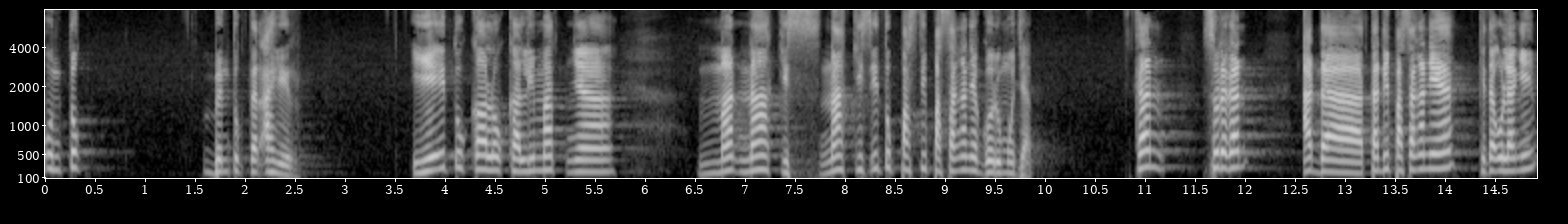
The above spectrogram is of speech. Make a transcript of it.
untuk bentuk terakhir. Yaitu kalau kalimatnya nakis. Nakis itu pasti pasangannya guru mujab. Kan sudah kan? Ada tadi pasangannya kita ulangi.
